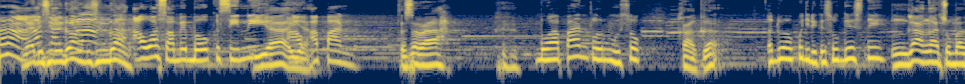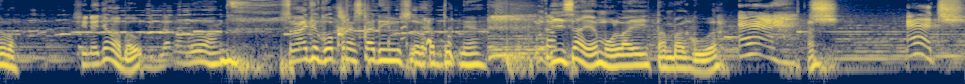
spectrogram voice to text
Nggak, di sini doang, di sini doang. Awas sampai bau ke sini. Iya, iya. Apaan? Terserah. Bau apaan? Telur busuk. Kagak. Aduh aku jadi kesuges nih. Enggak, enggak, sumpah, sumpah. Sini aja gak bau, di belakang doang. Sengaja gue press tadi suruh kentutnya. Bisa ya mulai tanpa gua. Eh, Edge.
